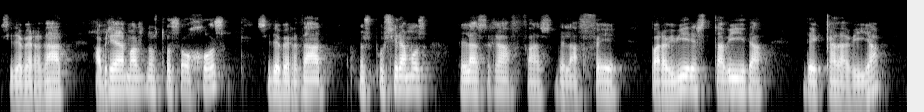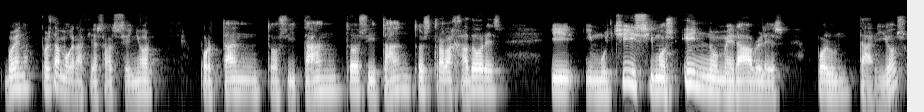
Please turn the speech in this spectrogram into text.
si de verdad abriéramos nuestros ojos, si de verdad nos pusiéramos las gafas de la fe para vivir esta vida de cada día, bueno, pues damos gracias al Señor por tantos y tantos y tantos trabajadores y, y muchísimos innumerables voluntarios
